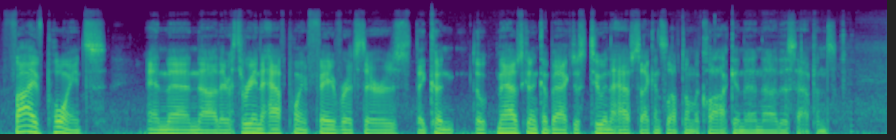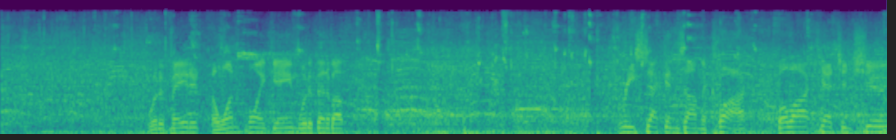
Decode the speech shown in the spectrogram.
five points, and then uh, they were three and a half point favorites. There's they couldn't the Mavs couldn't come back. Just two and a half seconds left on the clock, and then uh, this happens. Would have made it a one point game, would have been about three seconds on the clock. Bullock catch and shoot.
